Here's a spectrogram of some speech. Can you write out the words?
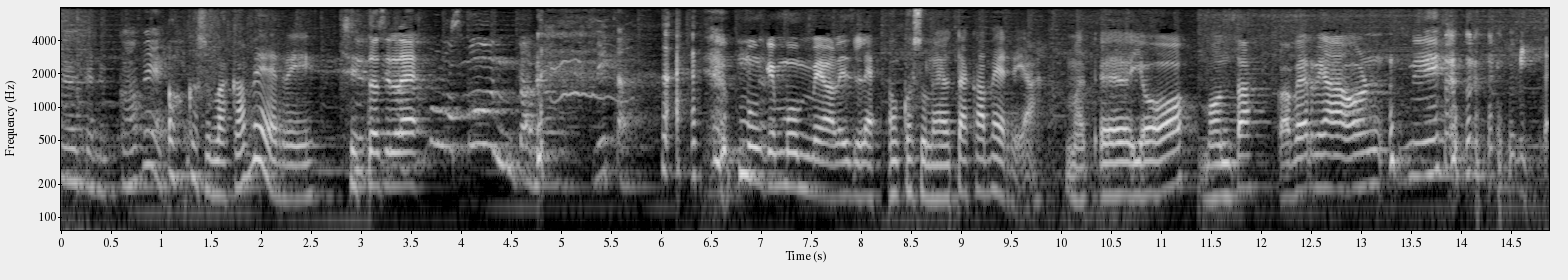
Löytänyt kaveri. Onko sulla kaveri? Sitten on silleen, Mulla on monta. ne on. Mitä? munkin mummi oli sille, onko sulla jotain kaveria? Mä oot, öö, joo, monta kaveria on. Niin. Mitä?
